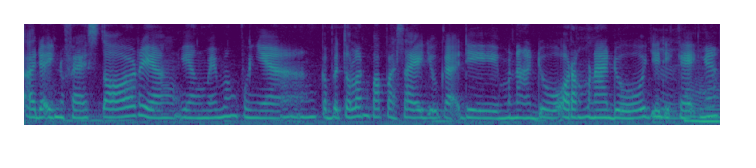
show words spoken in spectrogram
ada investor yang yang memang punya kebetulan papa saya juga di Manado orang Manado jadi kayaknya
